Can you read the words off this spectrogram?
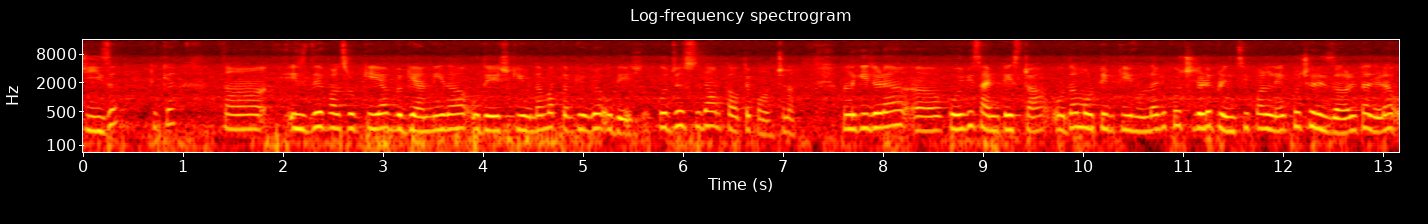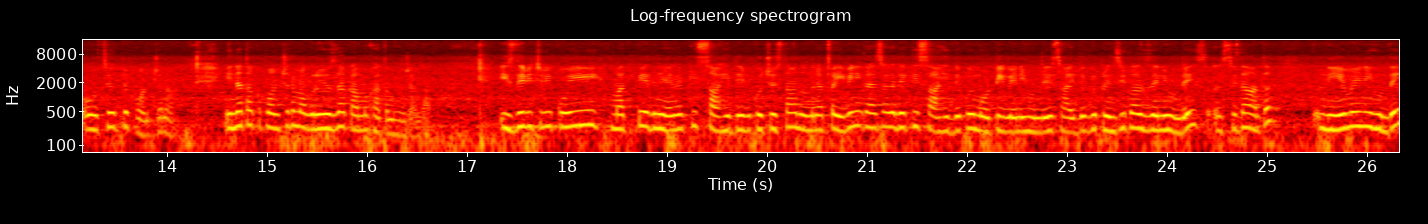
ਚੀਜ਼, ਠੀਕ ਹੈ, ਤਾਂ ਇਸ ਦੇ ਫਲਸਰੂਪ ਕੀ ਆ, ਵਿਗਿਆਨੀ ਦਾ ਉਦੇਸ਼ ਕੀ ਹੁੰਦਾ, ਮਹੱਤਵ ਕੀ ਹੋਊਗਾ ਉਦੇਸ਼, ਕੁਝ ਸਿਧਾਂਤਾਂ ਉੱਤੇ ਪਹੁੰਚਣਾ। ਮਤਲਬ ਕਿ ਜਿਹੜਾ ਕੋਈ ਵੀ ਸਾਇੰਟਿਸਟ ਆ, ਉਹਦਾ ਮੋਟਿਵ ਕੀ ਹੁੰਦਾ ਵੀ ਕੁਝ ਜਿਹੜੇ ਪ੍ਰਿੰਸੀਪਲ ਨੇ, ਕੁਝ ਰਿਜ਼ਲਟ ਆ ਜਿਹੜਾ ਉਸੇ ਉੱਤੇ ਪਹੁੰਚਣਾ। ਇਹਨਾਂ ਤੱਕ ਪਹੁੰਚਣ ਮਗਰੋਂ ਉਸ ਦਾ ਕੰਮ ਖਤਮ ਹੋ ਜਾਂਦਾ। ਇਸ ਦੇ ਵਿੱਚ ਵੀ ਕੋਈ ਮਤਭੇਦ ਨਹੀਂ ਹੈਗਾ ਕਿ ਸਾਹਿਤ ਦੇ ਵੀ ਕੁਝ ਸਿਧਾਂਤ ਹੁੰਦੇ ਨੇ। ਆਪਾਂ ਇਹ ਵੀ ਨਹੀਂ ਕਹਿ ਸਕਦੇ ਕਿ ਸਾਹਿਤ ਦੇ ਕੋਈ ਮੋਟਿਵ ਹੀ ਨਹੀਂ ਹੁੰਦੇ, ਸਾਹਿਤ ਦੇ ਕੋਈ ਪ੍ਰਿੰਸੀਪਲਸ ਦੇ ਨਹੀਂ ਹੁੰਦੇ ਸਿਧਾਂਤ ਨਿਯਮ ਹੀ ਨਹੀਂ ਹੁੰਦੇ,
